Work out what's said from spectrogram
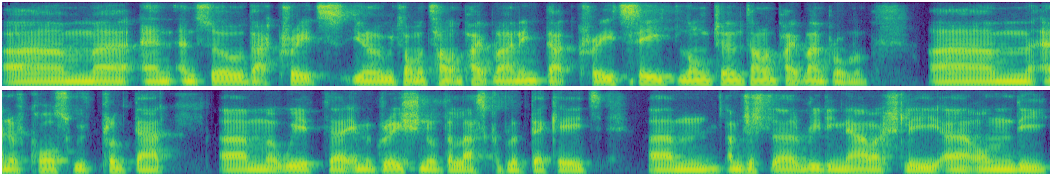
Um, uh, and and so that creates, you know, we talk about talent pipelining. That creates a long-term talent pipeline problem. Um, and of course, we've plugged that um, with uh, immigration over the last couple of decades. Um, I'm just uh, reading now, actually, uh, on the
